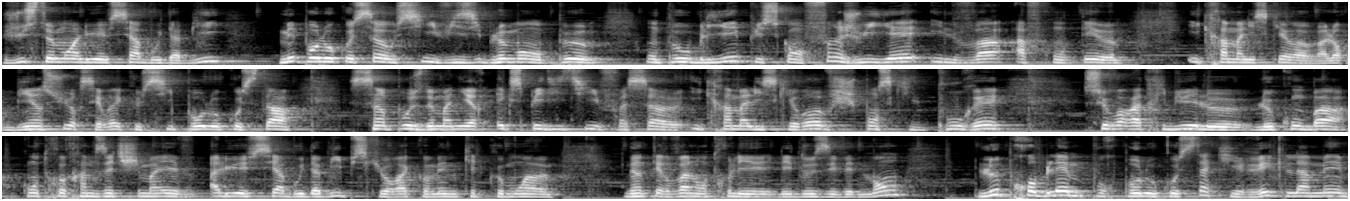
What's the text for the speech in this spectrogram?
justement à l'UFC Abu Dhabi. Mais Paulo Costa aussi, visiblement, on peut, oublier, puisqu'en fin juillet, il va affronter euh, Ikram Aliskerov. Alors bien sûr, c'est vrai que si Paulo Costa s'impose de manière expéditive face à euh, Ikram Aliskerov, je pense qu'il pourrait se voir attribuer le, combat contre Hamza Chimaev à l'UFC Abu Dhabi, puisqu'il y aura quand même quelques mois euh, d'intervalle entre les, deux événements. Le problème pour Paulo Costa qui réclamait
